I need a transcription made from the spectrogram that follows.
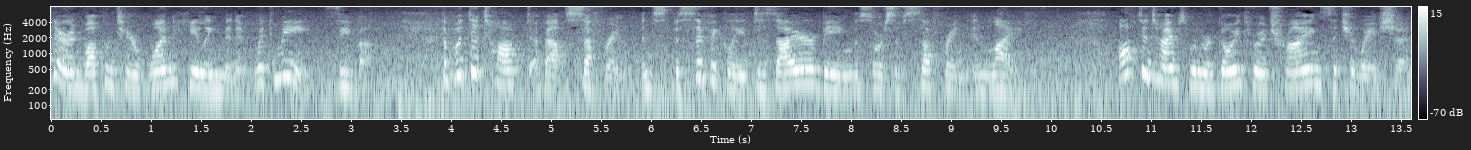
there, and welcome to your One Healing Minute with me, Zeeba. The Buddha talked about suffering, and specifically desire being the source of suffering in life. Oftentimes, when we're going through a trying situation,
